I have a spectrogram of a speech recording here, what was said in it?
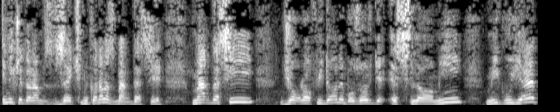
اینی که دارم ذکر می‌کنم از مقدسیه. مقدسی جغرافیدان بزرگ اسلامی می‌گوید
